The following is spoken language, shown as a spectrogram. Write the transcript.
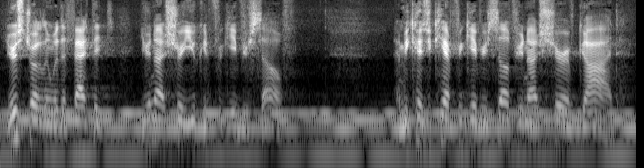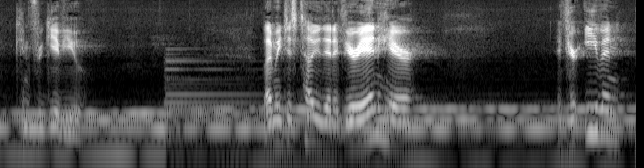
You're struggling with the fact that you're not sure you can forgive yourself. And because you can't forgive yourself, you're not sure if God can forgive you. Let me just tell you that if you're in here, if you're even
